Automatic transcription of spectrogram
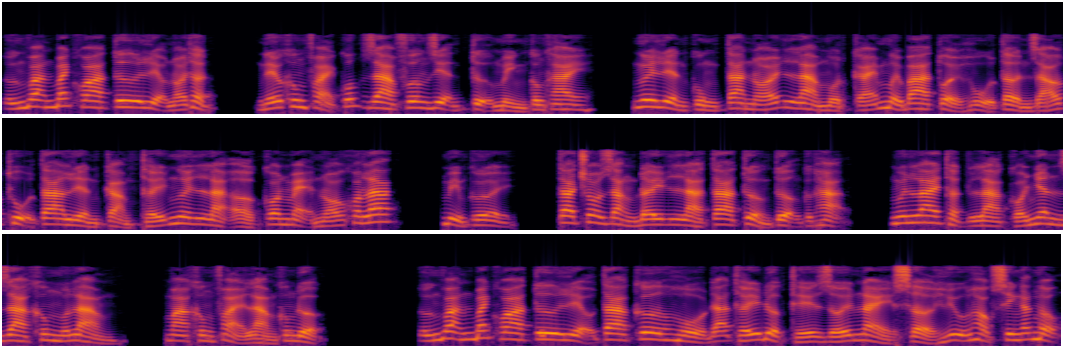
Ứng văn bách khoa tư liệu nói thật, nếu không phải quốc gia phương diện tự mình công khai, ngươi liền cùng ta nói là một cái 13 tuổi hủ tờn giáo thụ ta liền cảm thấy ngươi là ở con mẹ nó khoác lác, mỉm cười, ta cho rằng đây là ta tưởng tượng cực hạn, nguyên lai thật là có nhân ra không muốn làm, mà không phải làm không được. Ứng vạn bách khoa tư liệu ta cơ hồ đã thấy được thế giới này sở hữu học sinh ác ngộng.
